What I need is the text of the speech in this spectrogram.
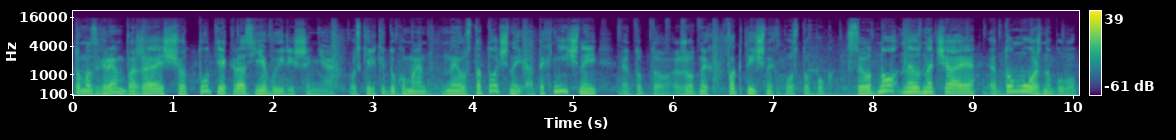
Томас Грем вважає, що тут якраз є вирішення, оскільки документ не остаточний, а технічний, тобто жодних фактичних поступок, все одно не означає, то можна було б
